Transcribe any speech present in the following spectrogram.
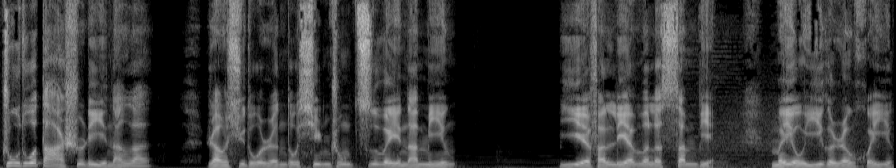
诸多大势力难安，让许多人都心中滋味难明。叶凡连问了三遍，没有一个人回应。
